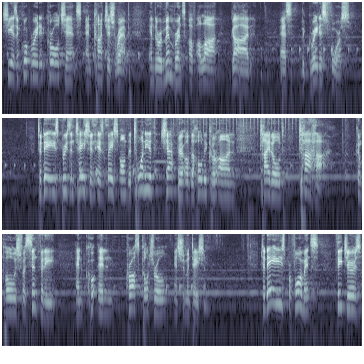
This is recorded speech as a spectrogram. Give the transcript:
She has incorporated choral chants and conscious rap in the remembrance of Allah, God, as the greatest force. Today's presentation is based on the 20th chapter of the Holy Quran titled Ta'ha, composed for symphony and, and cross-cultural instrumentation. Today's performance features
